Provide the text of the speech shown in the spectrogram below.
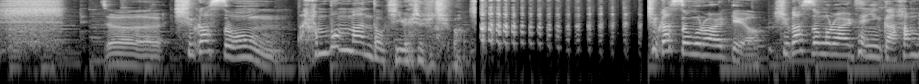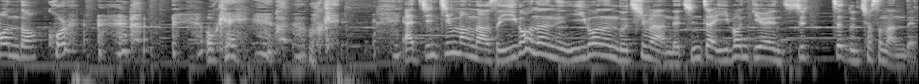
저 슈가송 한 번만 더 기회를 줘. 슈가송으로 할게요. 슈가송으로 할 테니까 한 번 더 콜. 오케이 오케이. 야 찐찐막 나왔어. 이거는 이거는 놓치면 안 돼. 진짜 이번 기회는 진짜, 놓쳐선 안 돼.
